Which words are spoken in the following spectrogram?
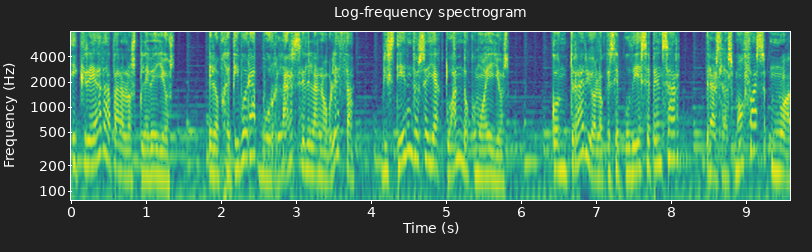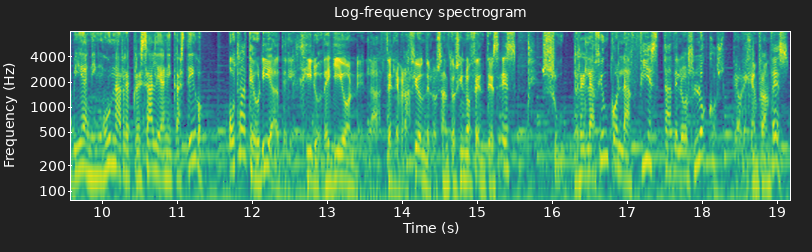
y creada para los plebeyos. El objetivo era burlarse de la nobleza, vistiéndose y actuando como ellos. Contrario a lo que se pudiese pensar, tras las mofas no había ninguna represalia ni castigo. Otra teoría del giro de guion en la celebración de los Santos Inocentes es su relación con la fiesta de los locos, de origen francés.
